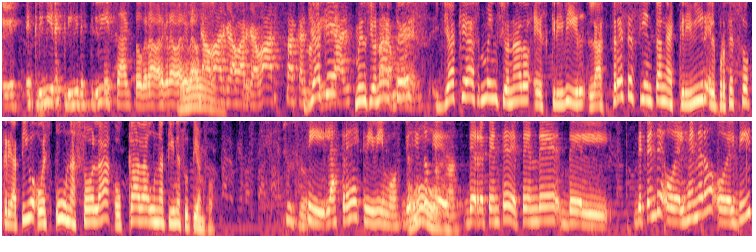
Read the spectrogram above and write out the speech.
es escribir, escribir, escribir, Exacto, grabar, grabar, Oh. grabar. grabar, grabar, grabar, saca el Ya que material. mencionaste, ya que has mencionado escribir, ¿las tres se sientan a escribir el proceso creativo o es una sola o cada una tiene su tiempo? Chuzo. Sí, las tres escribimos. Yo Oh. siento que Ajá. de repente depende del. Depende o del género o del beat.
